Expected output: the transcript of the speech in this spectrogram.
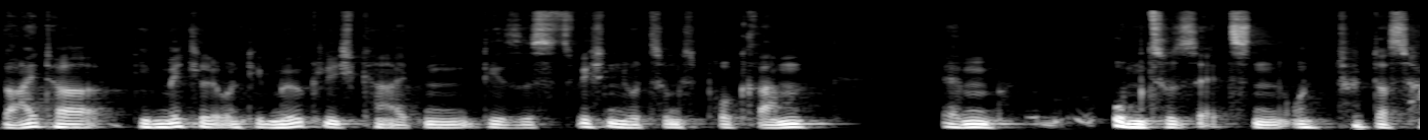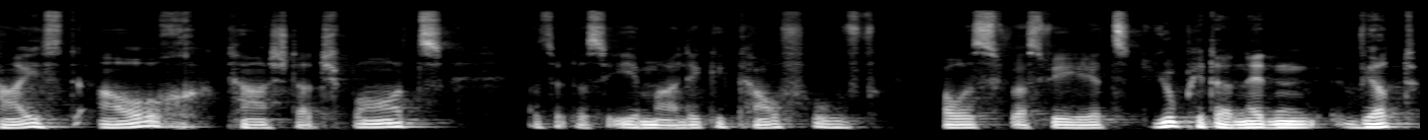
weiter die Mittel und die Möglichkeiten, dieses Zwischennutzungsprogramm ähm, umzusetzen. Und das heißt auch Karstadt Sports, also das ehemalige Kaufhof was wir jetzt Jupiter nennen, wird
